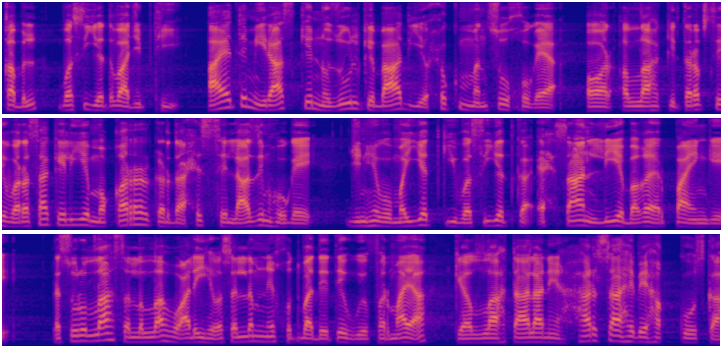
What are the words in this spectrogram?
قبل وصیت واجب تھی۔ آیت میراث کے نزول کے بعد یہ حکم منسوخ ہو گیا اور اللہ کی طرف سے ورثہ کے لیے مقرر کردہ حصے لازم ہو گئے۔ جنہیں وہ میت کی وصیت کا احسان لیے بغیر پائیں گے۔ رسول اللہ صلی اللہ علیہ وسلم نے خطبہ دیتے ہوئے فرمایا کہ اللہ تعالیٰ نے ہر صاحب حق کو اس کا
